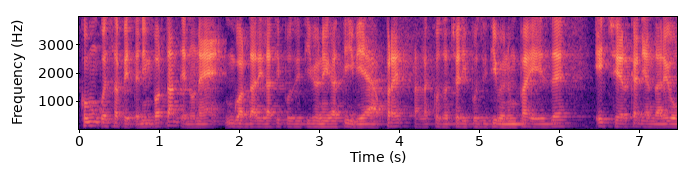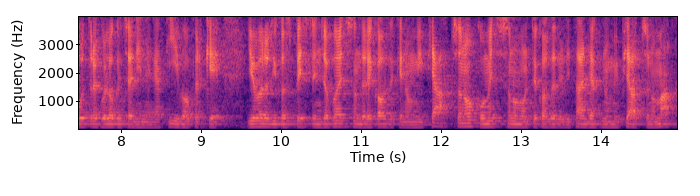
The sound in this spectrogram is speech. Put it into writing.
Comunque sapete l'importante non è guardare i lati positivi o negativi è apprezza la cosa c'è di positivo in un paese e cerca di andare oltre quello che c'è di negativo perché io ve lo dico spesso in Giappone ci sono delle cose che non mi piacciono come ci sono molte cose dell'Italia che non mi piacciono ma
